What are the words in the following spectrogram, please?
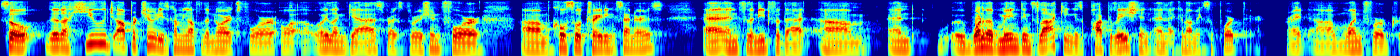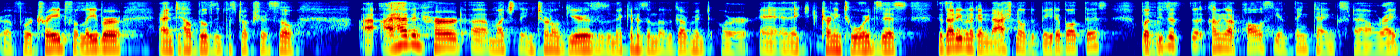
So there's a huge opportunities coming up for the north for oil and gas for exploration for um, coastal trading centers and for the need for that. Um, and one of the main things lacking is population and economic support there right? Um, one for uh, for trade, for labor, and to help build infrastructure. So I, I haven't heard uh, much the internal gears of the mechanism of the government or and, like turning towards this. There's not even like a national debate about this, but mm-hmm. these are coming out of policy and think tanks now, right?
